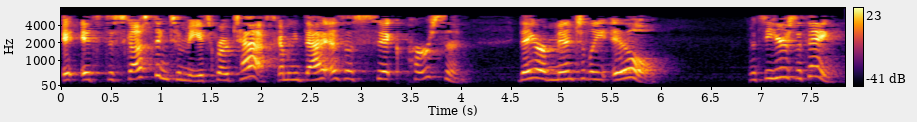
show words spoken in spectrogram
It, it's disgusting to me. It's grotesque. I mean, that is a sick person. They are mentally ill. And see, here's the thing.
